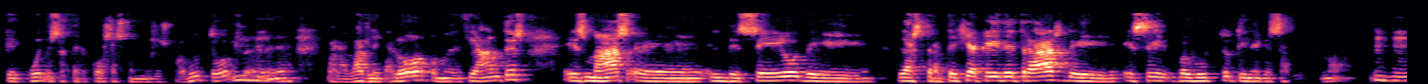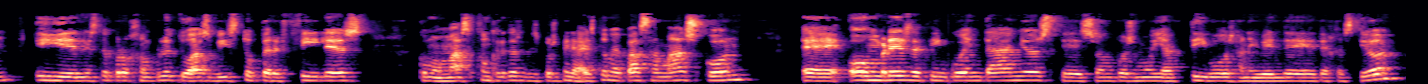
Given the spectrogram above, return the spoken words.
que, puedes hacer cosas con esos productos uh -huh. eh, para darle valor, como decía antes, es más eh, el deseo de la estrategia que hay detrás de ese producto tiene que salir, ¿no? Uh -huh. Y en este, por ejemplo, tú has visto perfiles como más concretos, después, mira, esto me pasa más con hombres de 50 años que son pues muy activos a nivel de, de gestión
